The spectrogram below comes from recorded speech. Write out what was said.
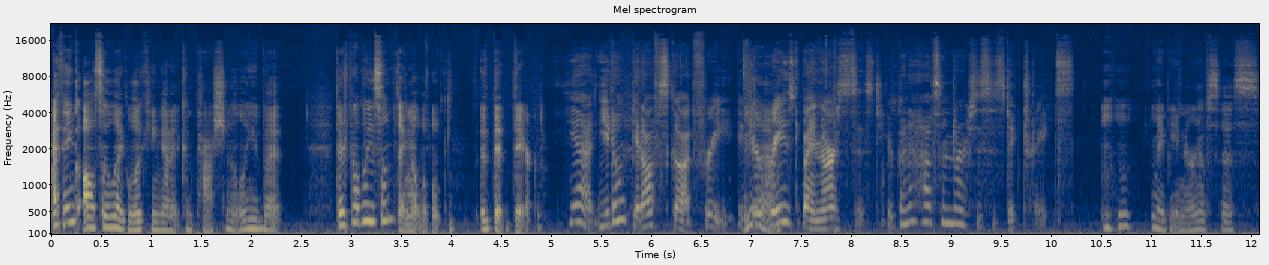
I think also like looking at it compassionately, but there's probably something a little a bit there. Yeah, you don't get off scot free. If you're raised by a narcissist, you're going to have some narcissistic traits. hmm Maybe neurosis.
